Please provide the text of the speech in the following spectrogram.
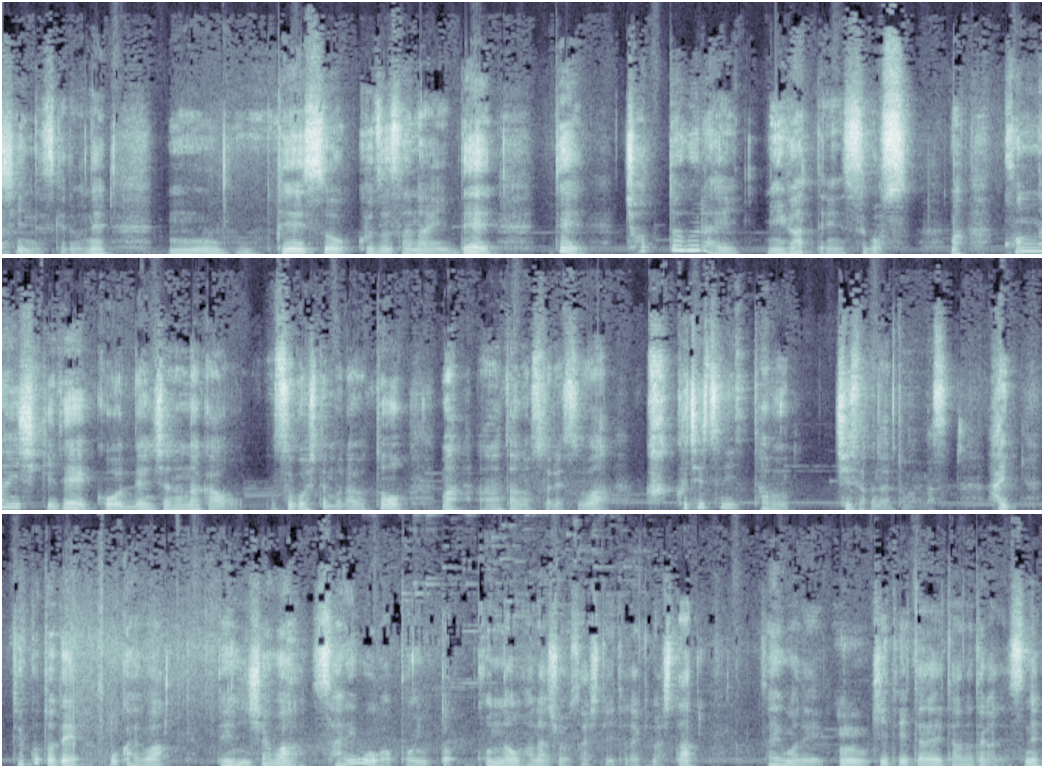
しいんですけどねうんペースを崩さないででちょっとぐらい身勝手に過ごす。まあ、こんな意識でこう電車の中を過ごしてもらうと、まあ、あなたのストレスは確実に多分小さくなると思います。はい。ということで、今回は電車は最後がポイント。こんなお話をさせていただきました。最後まで、うん、聞いていただいたあなたがですね、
